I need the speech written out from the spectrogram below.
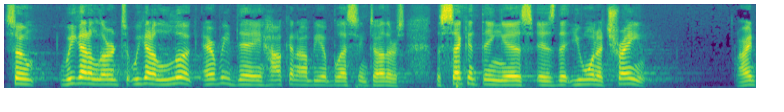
so we got to learn to, we got to look every day. How can I be a blessing to others? The second thing is is that you want to train. Right?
